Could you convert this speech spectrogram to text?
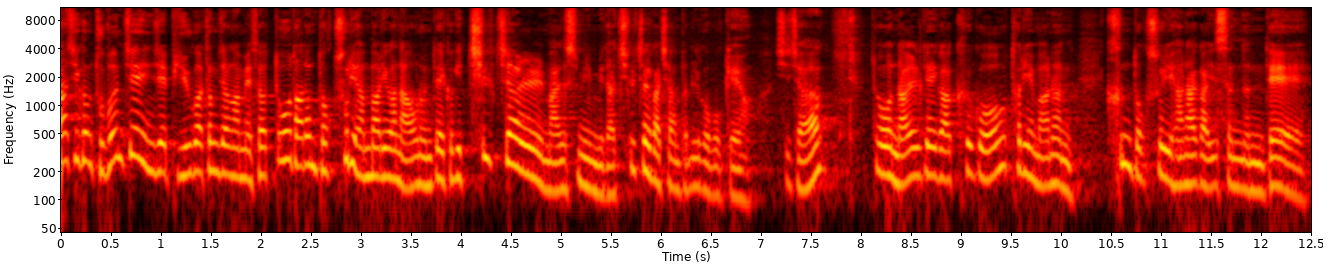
다시금 두 번째 이제 비유가 등장하면서 또 다른 독수리 한 마리가 나오는데 거기 7절 말씀입니다. 7절 같이 한번 읽어볼게요. 시작. 또 날개가 크고 털이 많은 큰 독수리 하나가 있었는데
